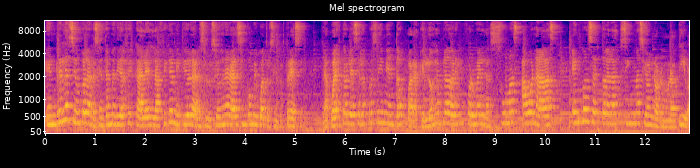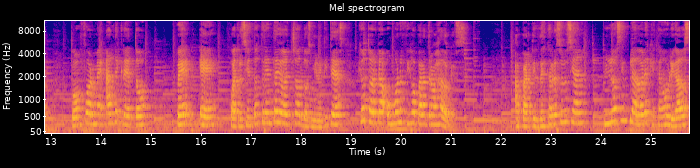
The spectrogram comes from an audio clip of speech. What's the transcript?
En relación con las recientes medidas fiscales, la FIC ha emitido la Resolución General 5413, la cual establece los procedimientos para que los empleadores informen las sumas abonadas en concepto de la asignación no remunerativa, conforme al decreto PE 438-2023 que otorga un bono fijo para trabajadores. A partir de esta resolución, los empleadores que están obligados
